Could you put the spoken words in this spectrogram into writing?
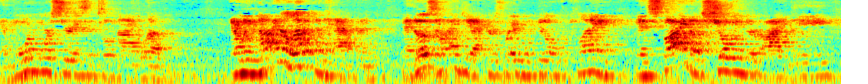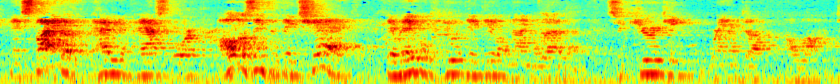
and more and more serious until 9 11. And when 9 11 happened, and those hijackers were able to get on the plane, in spite of showing their ID, in spite of having a passport, all those things that they checked, they were able to do what they did on 9 11. Security ramped up a lot.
